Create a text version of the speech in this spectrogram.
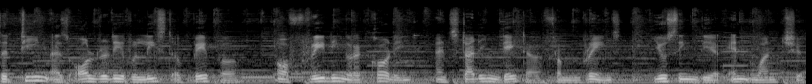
The team has already released a paper of reading, recording, and studying data from brains using their N1 chip.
